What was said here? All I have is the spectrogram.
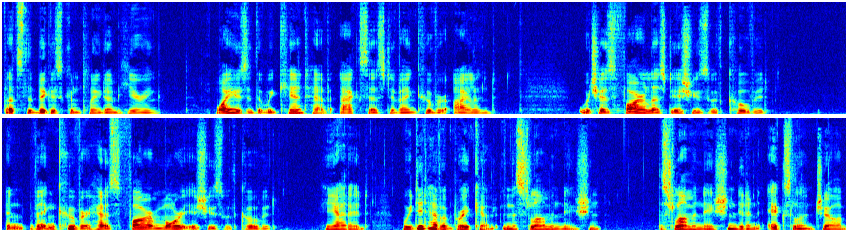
That's the biggest complaint I'm hearing. Why is it that we can't have access to Vancouver Island, which has far less issues with COVID, and Vancouver has far more issues with COVID? He added, We did have a breakout in the Tla'amin Nation. The Tla'amin Nation did an excellent job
